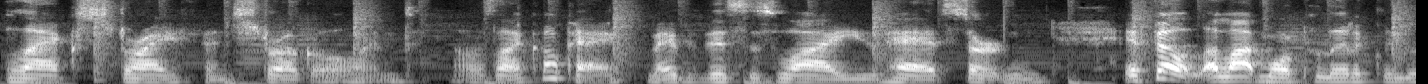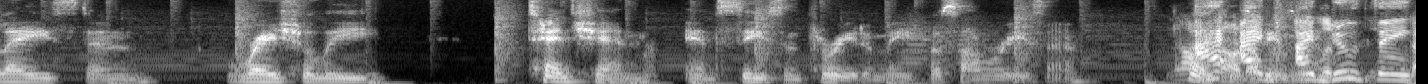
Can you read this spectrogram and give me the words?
black strife and struggle. And I was like, okay, maybe this is why you had certain. It felt a lot more politically laced and racially tension in season three to me for some reason. No, no, I, that I, I do think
